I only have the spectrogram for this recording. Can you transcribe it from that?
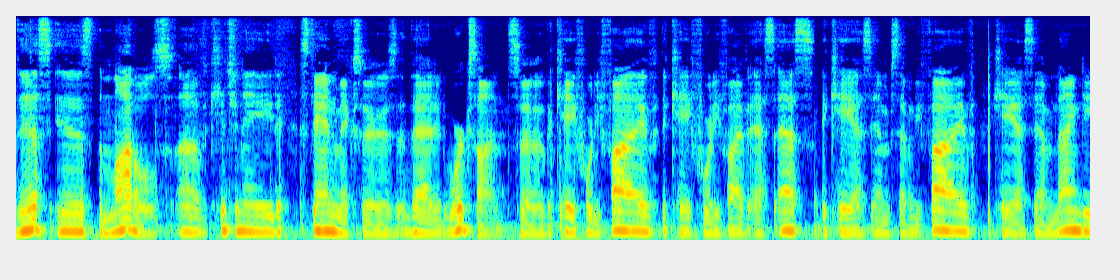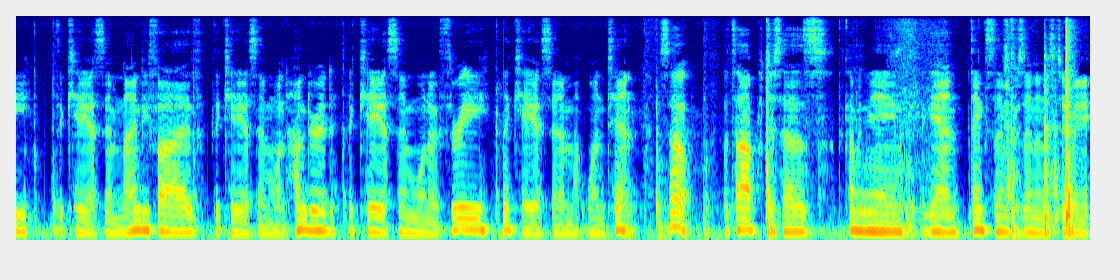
this is the models of KitchenAid stand mixers that it works on. So the K45, the K45SS, the KSM75, the KSM90, the KSM95, the KSM100, the KSM103, the KSM110. So the top just has the company name. Again, thanks to them for sending this to me.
